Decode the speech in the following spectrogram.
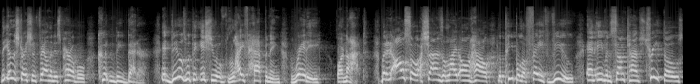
the illustration found in this parable couldn't be better. It deals with the issue of life happening ready or not. But it also shines a light on how the people of faith view and even sometimes treat those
